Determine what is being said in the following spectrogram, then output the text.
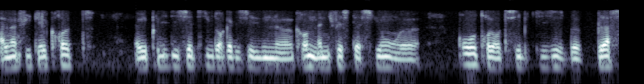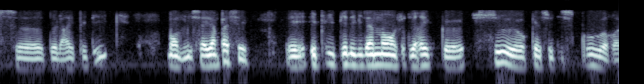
Alain Finkielkraut, avait pris l'initiative d'organiser une grande manifestation contre l'antisémitisme place de la République. Bon, mais ça a bien passé. Et, et, puis, bien évidemment, je dirais que ceux auxquels ce discours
